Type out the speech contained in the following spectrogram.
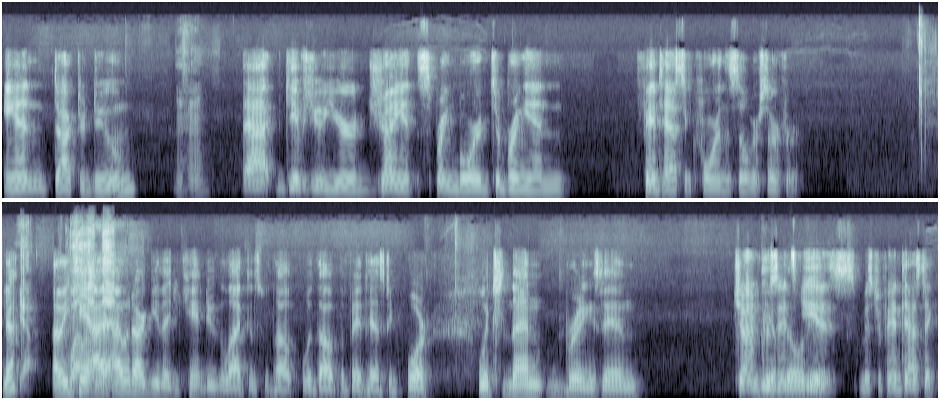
and Doctor Doom, Mhm. that gives you your giant springboard to bring in Fantastic Four and the Silver Surfer. Yeah. Yeah. I mean, Well, can't, and I, I would argue that you can't do Galactus without without the Fantastic Four, which then brings in. John The Krasinski ability- is Mr. Fantastic.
